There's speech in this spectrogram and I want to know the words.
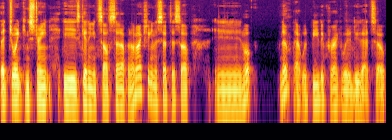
that joint constraint is getting itself set up and I'm actually going to set this up in, nope, that would be the correct way to do that. So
